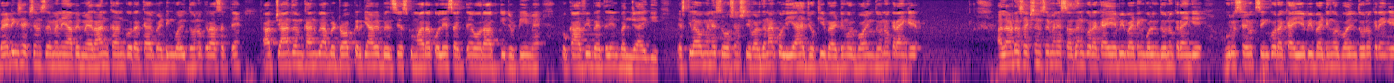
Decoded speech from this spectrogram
बैटिंग सेक्शन से मैंने यहाँ पे मेहरान खान को रखा है, बैटिंग बॉलिंग दोनों करा सकते हैं। आप चाहें तो हम खान को यहाँ पे ड्रॉप करके यहाँ पे बिल्सियस कुमारा को ले सकते हैं और आपकी जो टीम है, वो काफ़ी बेहतरीन बन जाएगी। इसके अलावा मैंने रोशन श्रीवर्धना को लिया है, जो कि बैटिंग और बॉलिंग दोनों कराएँगे। ऑलराउंडर सेक्शन से मैंने सदन को रखा है, ये भी बैटिंग बॉलिंग दोनों कराएँगे। गुरु सेवक सिंह को रखा है, ये भी बैटिंग और बॉलिंग दोनों करेंगे।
